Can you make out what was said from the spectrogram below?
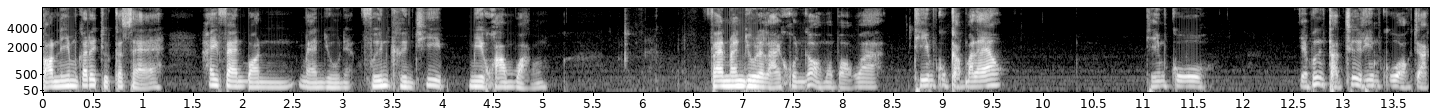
ตอนนี้มันก็ได้จุดกระแสให้แฟนบอลแมนยูเนี่ยฟื้นคืนชีพมีความหวัง แฟนแมนยูหลายๆ คนก็ออกมาบอกว่า ทีมกูกลับมาแล้ว ทีมกู อย่าเพิ่งตัดชื่อทีมกูออกจาก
